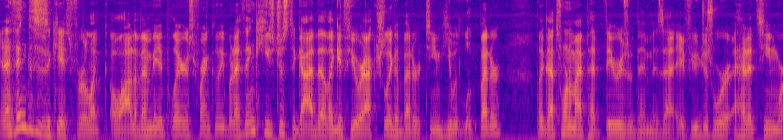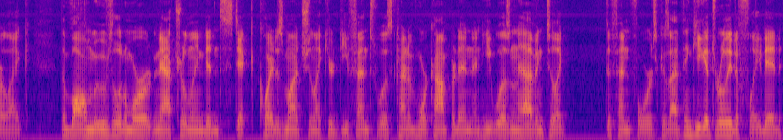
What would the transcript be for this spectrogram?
and I think this is the case for like a lot of NBA players, frankly. But I think he's just a guy that like if you were actually like a better team, he would look better. Like that's one of my pet theories with him is that if you just were had a team where like the ball moved a little more naturally and didn't stick quite as much, and like your defense was kind of more competent, and he wasn't having to like defend fours because I think he gets really deflated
